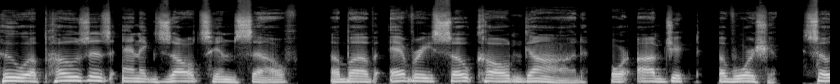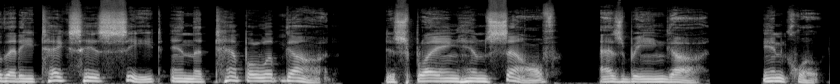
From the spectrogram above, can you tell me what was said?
who opposes and exalts himself above every so called God or object of worship, so that he takes his seat in the temple of God, displaying himself as being God. End quote.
